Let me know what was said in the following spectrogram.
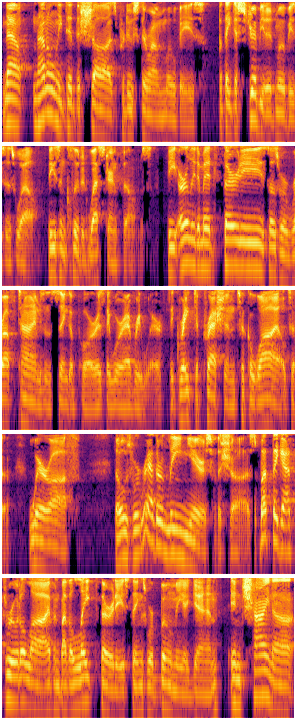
Now, not only did the Shaws produce their own movies, but they distributed movies as well. These included Western films. The early to mid 30s, those were rough times in Singapore, as they were everywhere. The Great Depression took a while to wear off, those were rather lean years for the Shaws, but they got through it alive, and by the late 30s, things were booming again. In China,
